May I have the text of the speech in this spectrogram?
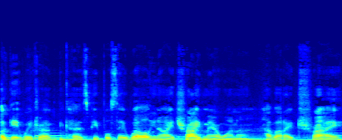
a gateway drug because people say, well, you know, I tried marijuana. How about I try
